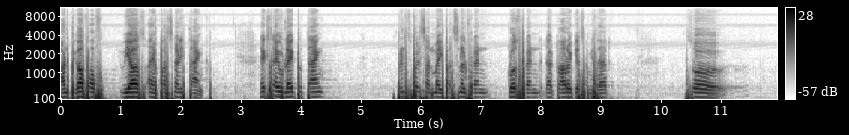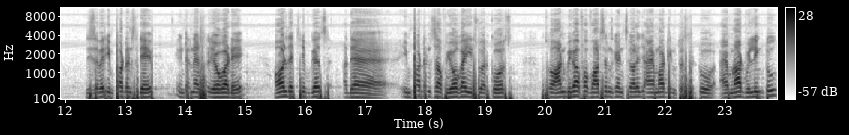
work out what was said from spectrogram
On behalf of VIAS, I personally thank. Next, I would like to thank principals and my personal friend, close friend, Dr. Arokya Sami sir. So, this is a very important day, International Yoga Day. All the chief guests, the importance of yoga is your course. So, on behalf of Arts and Science College, I am not interested to, I am not willing to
